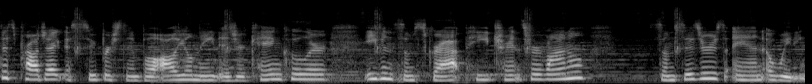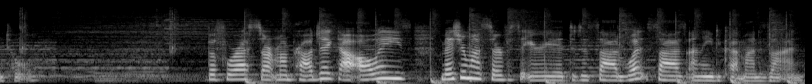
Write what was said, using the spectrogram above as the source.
This project is super simple. All you'll need is your can cooler, even some scrap heat transfer vinyl, some scissors, and a weeding tool. Before I start my project, I always measure my surface area to decide what size I need to cut my design.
